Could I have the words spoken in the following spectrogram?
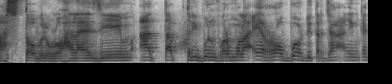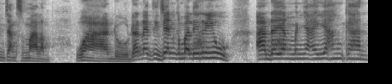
Astagfirullahaladzim, atap tribun Formula E roboh diterjang angin kencang semalam. Waduh, dan netizen kembali riuh. Ada yang menyayangkan,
